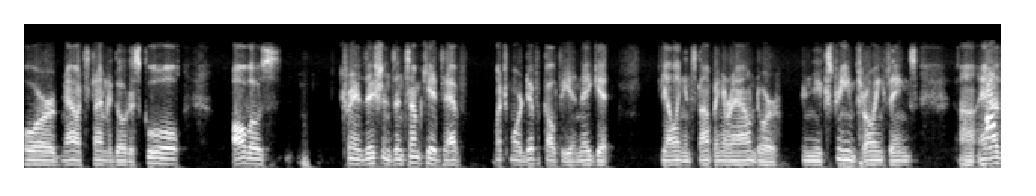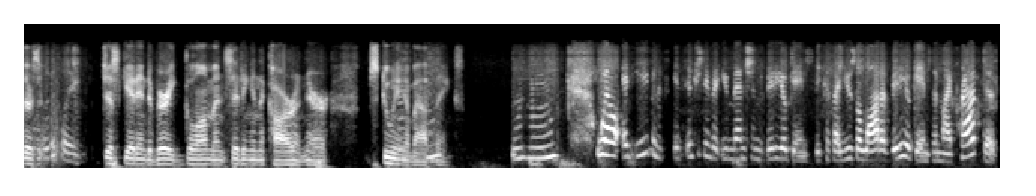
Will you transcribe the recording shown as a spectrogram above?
or now it's time to go to school. All those transitions, and some kids have much more difficulty and they get yelling and stomping around or in the extreme throwing things. Uh, and Absolutely. others just get into very glum and sitting in the car and they're stewing mm-hmm. about things. Mhm. Well, and even it's, it's interesting that you mentioned video games because I use a lot of video games in my practice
